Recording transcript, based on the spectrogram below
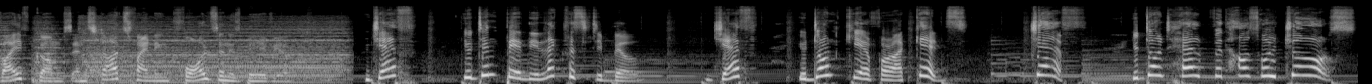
wife comes and starts finding faults in his behavior. Jeff, you didn't pay the electricity bill. Jeff, you don't care for our kids. Jeff, you don't help with household chores.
